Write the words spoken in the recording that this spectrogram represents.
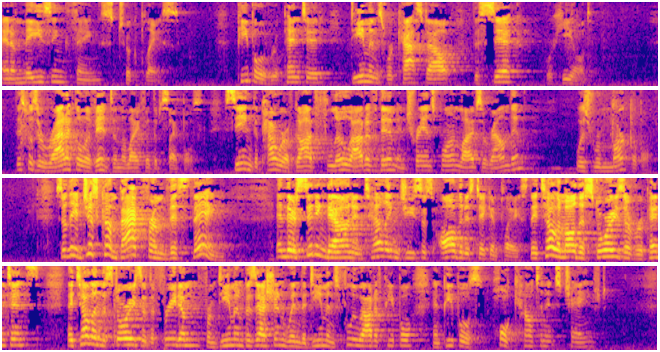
and amazing things took place. People repented, demons were cast out, the sick were healed. This was a radical event in the life of the disciples. Seeing the power of God flow out of them and transform lives around them was remarkable. So they had just come back from this thing. And they're sitting down and telling Jesus all that has taken place. They tell him all the stories of repentance they tell in the stories of the freedom from demon possession when the demons flew out of people and people's whole countenance changed.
